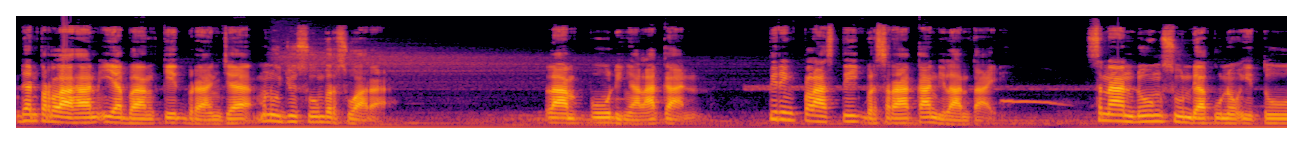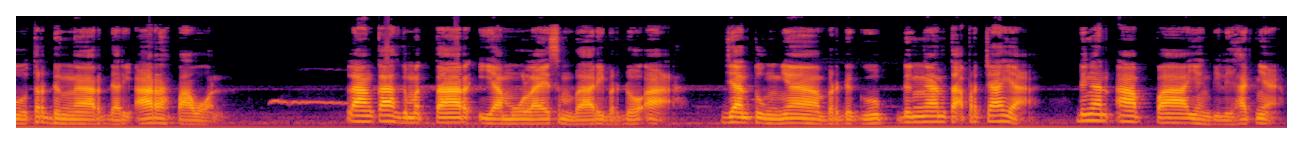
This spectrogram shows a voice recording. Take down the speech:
dan perlahan ia bangkit beranjak menuju sumber suara. Lampu dinyalakan, piring plastik berserakan di lantai. Senandung Sunda kuno itu terdengar dari arah pawon. Langkah gemetar ia mulai sembari berdoa. Jantungnya berdegup dengan tak percaya dengan apa yang dilihatnya.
